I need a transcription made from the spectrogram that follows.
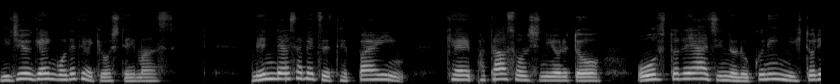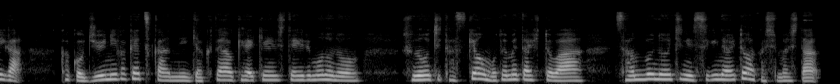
20言語で提供しています。年齢差別撤廃委員、K・ パターソン氏によると、オーストリア人の6人に1人が過去12ヶ月間に虐待を経験しているものの、そのうち助けを求めた人は3分の1に過ぎないと明かしました。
